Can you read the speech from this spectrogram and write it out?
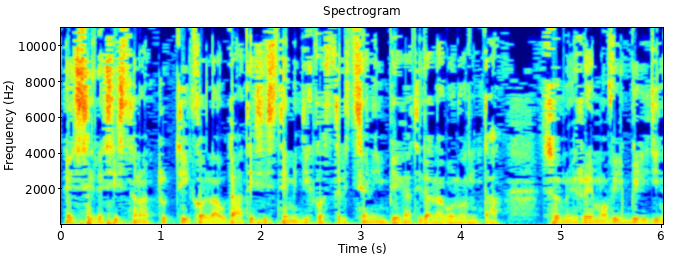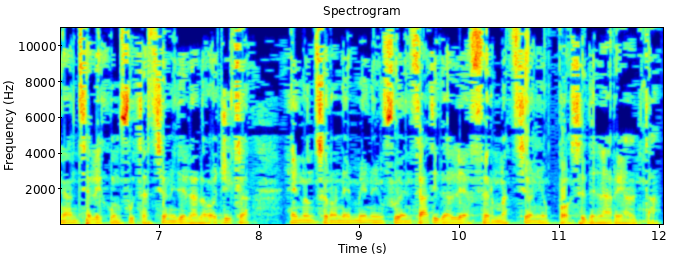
Essi resistono a tutti i collaudati sistemi di costrizione impiegati dalla volontà, sono irremovibili dinanzi alle confutazioni della logica e non sono nemmeno influenzati dalle affermazioni opposte della realtà.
